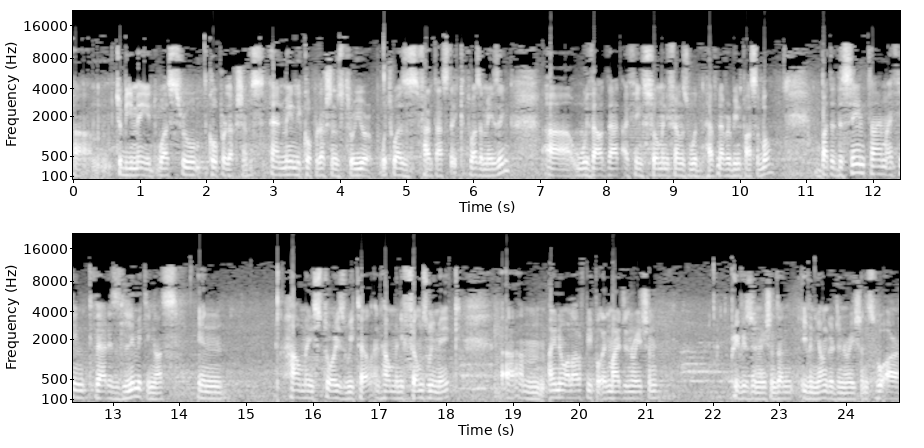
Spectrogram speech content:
um, to be made was through co-productions, and mainly co-productions through Europe, which was fantastic. It was amazing. Uh, without that, I think so many films would have never been possible. But at the same time, I think that is limiting us in how many stories we tell and how many films we make. Um, I know a lot of people in my generation previous generations and even younger generations who are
